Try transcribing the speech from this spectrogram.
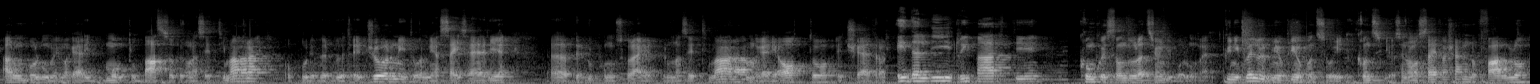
ad un volume magari molto basso per una settimana oppure per 2-3 giorni, torni a 6 serie eh, per gruppo muscolare per una settimana, magari a 8, eccetera. E da lì riparti con questa ondulazione di volume. Quindi quello è il mio primo consiglio, se non lo stai facendo fallo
